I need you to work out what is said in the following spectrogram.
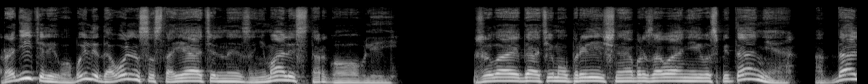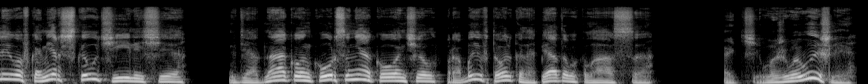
Родители его были довольно состоятельные, занимались торговлей. Желая дать ему приличное образование и воспитание, отдали его в коммерческое училище, где, однако, он курсы не окончил, пробыв только до пятого класса. «Отчего же вы вышли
